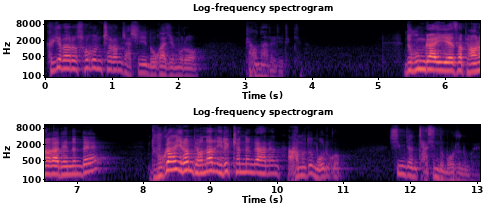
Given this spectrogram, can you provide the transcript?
그게 바로 소금처럼 자신이 녹아짐으로 변화를 일으키는 누군가에 의해서 변화가 됐는데 누가 이런 변화를 일으켰는가 하면 아무도 모르고 심지어 자신도 모르는 거예요.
